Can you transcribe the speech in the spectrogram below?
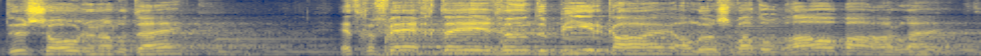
De zoden aan de dijk. Het gevecht tegen de bierkaai, alles wat onhaalbaar lijkt.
